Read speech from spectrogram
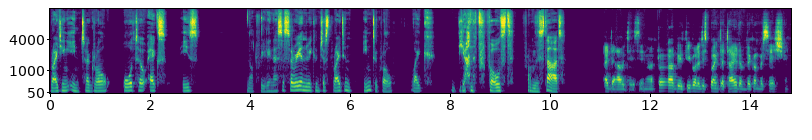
writing integral auto x is not really necessary, and we could just write an integral like Bjarne proposed from the start. I doubt it. You know, probably people at this point are tired of the conversation.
